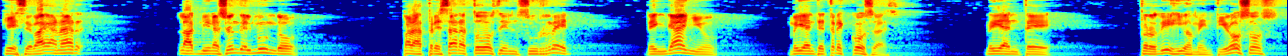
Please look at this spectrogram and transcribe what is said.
que se va a ganar la admiración del mundo para apresar a todos en su red de engaño mediante tres cosas. Mediante prodigios mentirosos,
